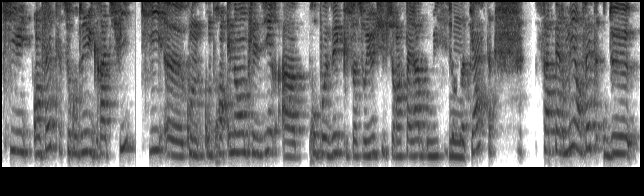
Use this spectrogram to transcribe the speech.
qui en fait ce contenu gratuit qui euh, qu'on prend énormément plaisir à proposer que ce soit sur YouTube, sur Instagram ou ici sur le mm. podcast, ça permet en fait de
